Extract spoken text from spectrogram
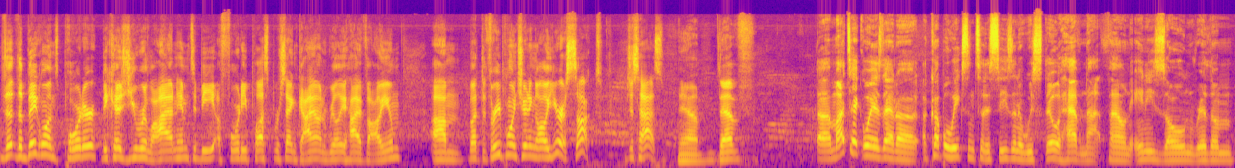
the the big one's Porter because you rely on him to be a forty plus percent guy on really high volume. Um, but the three point shooting all year has sucked. Just has. Yeah, Dev. Uh, my takeaway is that uh, a couple weeks into the season, and we still have not found any zone rhythm,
